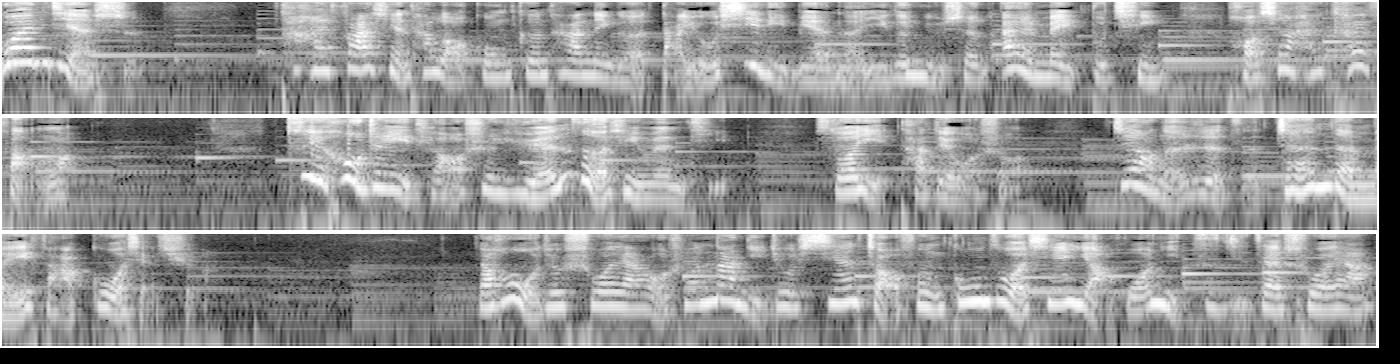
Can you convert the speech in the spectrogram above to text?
关键是，她还发现她老公跟她那个打游戏里面的一个女生暧昧不清，好像还开房了。最后这一条是原则性问题，所以她对我说。这样的日子真的没法过下去了。然后我就说呀，我说那你就先找份工作，先养活你自己再说呀。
